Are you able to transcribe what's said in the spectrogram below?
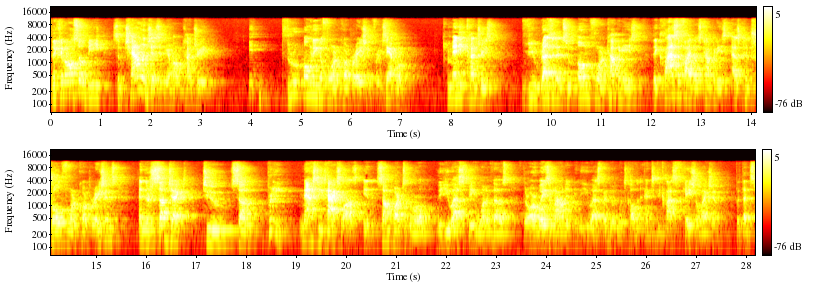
There can also be some challenges in your home country through owning a foreign corporation. For example, many countries view residents who own foreign companies, they classify those companies as controlled foreign corporations, and they're subject to some pretty nasty tax laws in some parts of the world, the US being one of those. There are ways around it in the US by doing what's called an entity classification election, but that's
